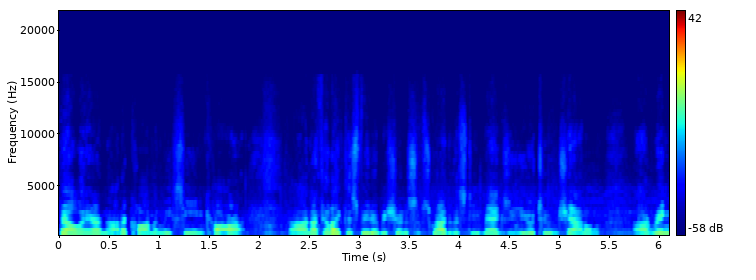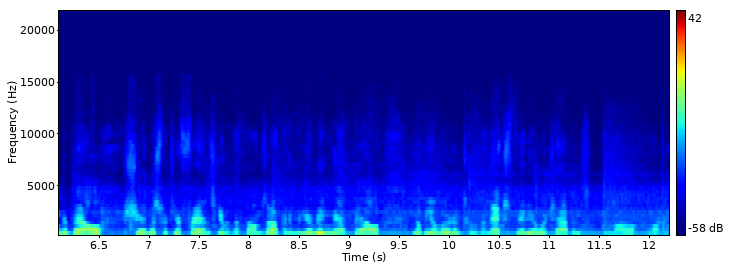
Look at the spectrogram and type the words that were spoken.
Bel Air, not a commonly seen car. Uh, now if you like this video, be sure to subscribe to the Steve Maggs YouTube channel, uh, ring the bell, share this with your friends, give it the thumbs up, and when you ring that bell, you'll be alerted to the next video, which happens tomorrow morning.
